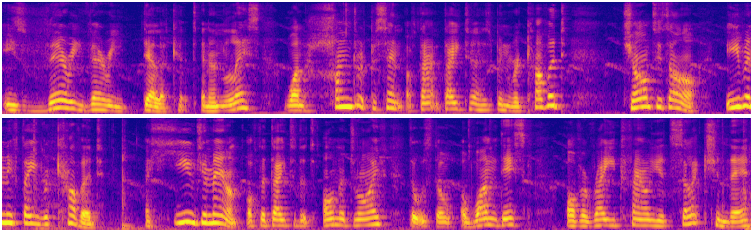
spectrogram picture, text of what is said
is very, very delicate. And unless 100% of that data has been recovered, chances are, even if they recovered a huge amount of the data that's on a drive that was the a one disk of a RAID failure selection there,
